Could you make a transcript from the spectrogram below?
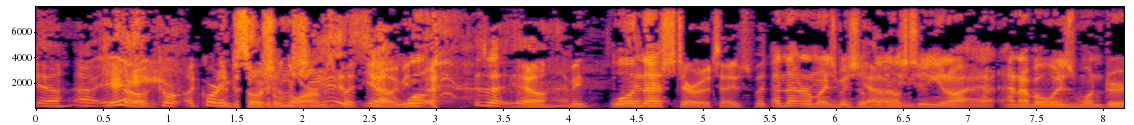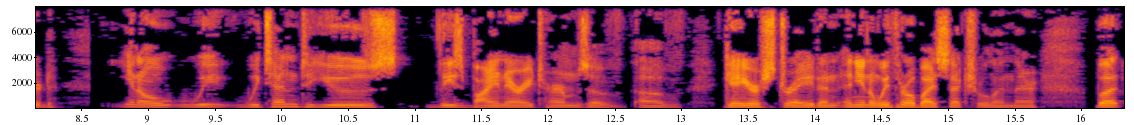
Yeah, uh, you know, acco- according to social who she norms, is. but you know, Yeah, I mean, well- there's a, you know, I mean, Well, and and there's that- stereotypes, but and that reminds me of But yeah, something I else mean- too. You know, I, and I've always wondered. You know, we we tend to use these binary terms of of gay or straight, and and you know we throw bisexual in there, but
